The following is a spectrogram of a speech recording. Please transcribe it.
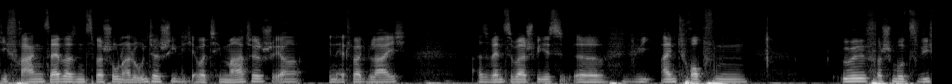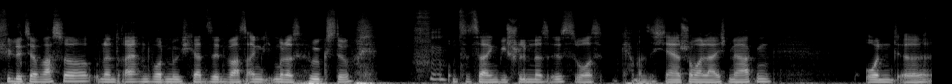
die Fragen selber sind zwar schon alle unterschiedlich, aber thematisch ja in etwa gleich. Also wenn zum Beispiel ist, äh, wie ein Tropfen Öl verschmutzt wie viel Liter Wasser und dann drei Antwortmöglichkeiten sind, war es eigentlich immer das Höchste, um zu zeigen, wie schlimm das ist. Sowas kann man sich ja schon mal leicht merken. Und äh,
